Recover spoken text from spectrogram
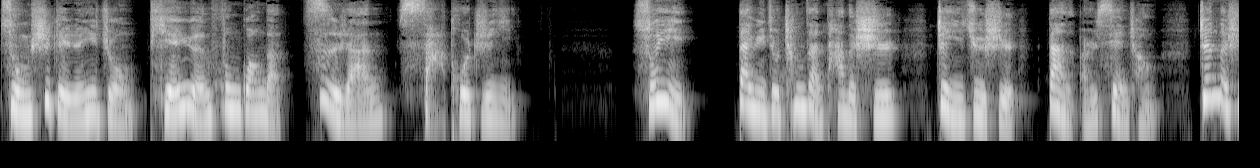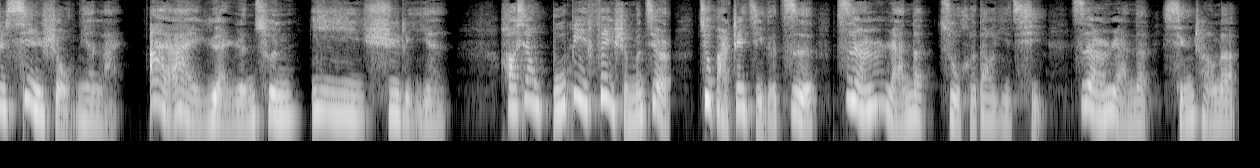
总是给人一种田园风光的自然洒脱之意，所以黛玉就称赞他的诗这一句是淡而现成，真的是信手拈来。爱爱远人村，依依墟里烟，好像不必费什么劲儿，就把这几个字自然而然的组合到一起，自然而然的形成了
